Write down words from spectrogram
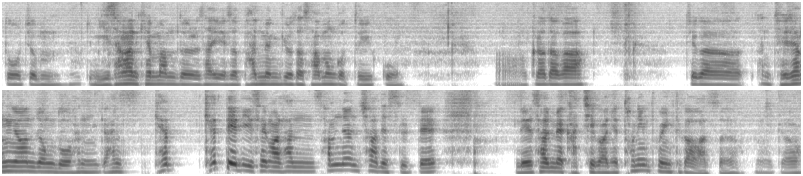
또좀 좀 이상한 캣맘들 사이에서 반면교사 삼은 것도 있고 어 그러다가 제가 한 재작년 정도 한한캣 캣데디 생활 한 3년 차 됐을 때 내 삶의 가치관이 터닝 포인트가 왔어요. 그러니까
